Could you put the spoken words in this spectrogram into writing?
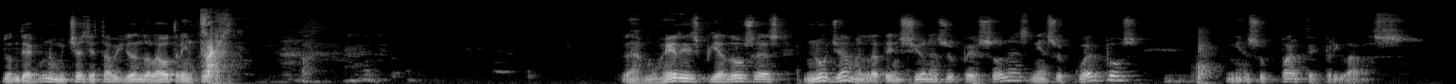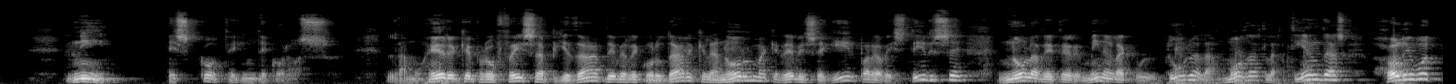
donde alguna muchacha estaba ayudando a la otra a entrar. Las mujeres piadosas no llaman la atención a sus personas ni a sus cuerpos, ni a sus partes privadas, ni escote indecoroso. La mujer que profesa piedad debe recordar que la norma que debe seguir para vestirse no la determina la cultura, las modas, las tiendas, Hollywood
